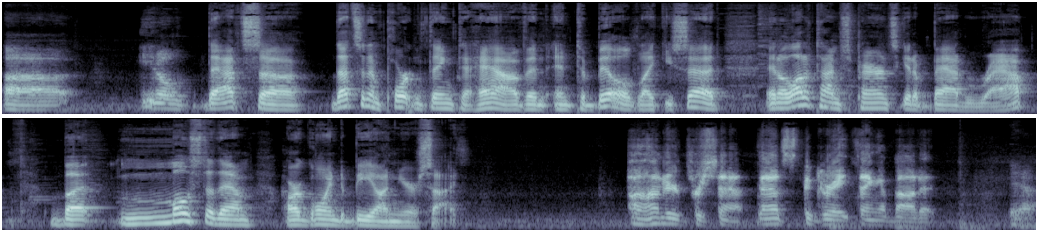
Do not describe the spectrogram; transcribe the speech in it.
uh, you know that's uh, that's an important thing to have and, and to build, like you said. And a lot of times parents get a bad rap, but most of them are going to be on your side. A hundred percent. That's the great thing about it. Yeah.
